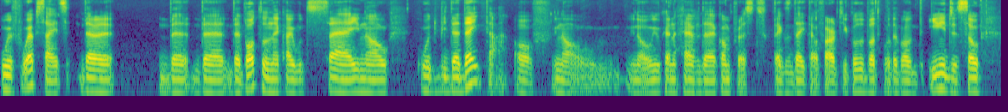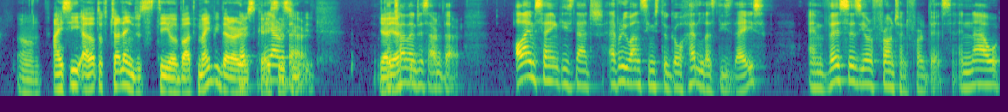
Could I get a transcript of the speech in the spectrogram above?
with websites the the the the bottleneck i would say you know would be the data of you know you know you can have the compressed text data of article but what about the images so um, i see a lot of challenges still but maybe there are use cases are there. yeah, the yeah? challenges are there all i'm saying is that everyone seems to go headless these days and this is your front end for this and now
